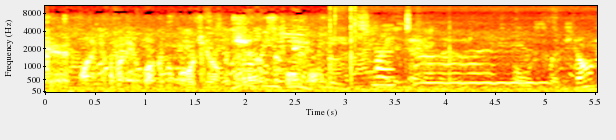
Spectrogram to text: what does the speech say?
Good morning, everybody, and welcome aboard your Machinery 441. flight time. All switched off,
